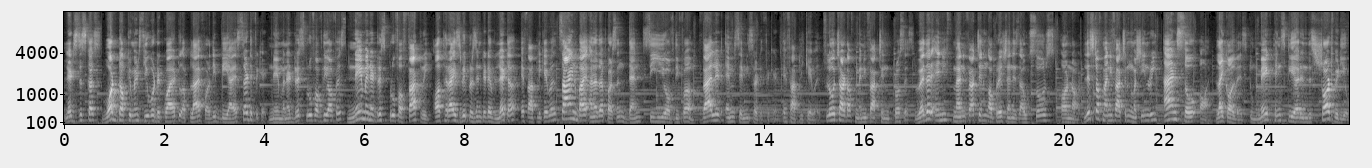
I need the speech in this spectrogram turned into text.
let's discuss what documents you would require to apply for the BIS certificate. Name and address proof of the office, name and address proof of factory, authorized representative letter if applicable, signed by another person than CEO of the firm, valid MSME certificate if applicable, flowchart of manufacturing process, whether any manufacturing operation is outsourced or not, list of manufacturing machinery and so on. Like always, to make things clear in this short video,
